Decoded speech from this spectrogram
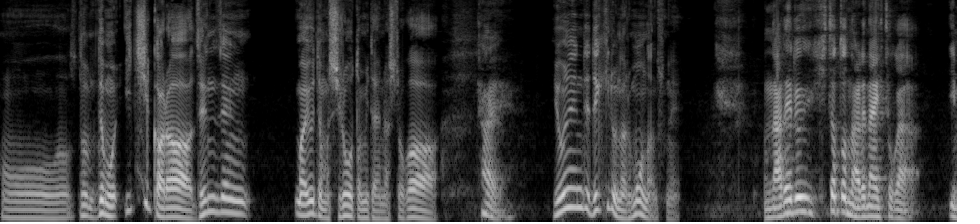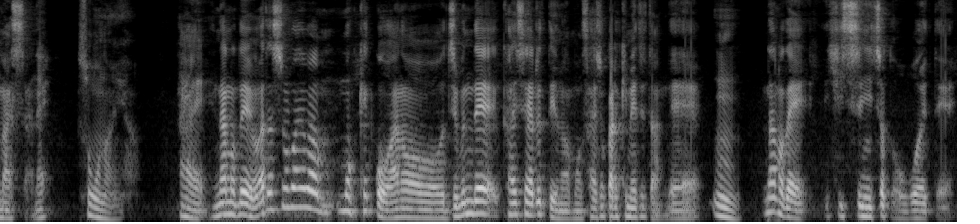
おーでも1から全然まあ言うても素人みたいな人がはい。4年でできるようになるもんなんですね慣れる人と慣れない人がいましたね。そうなんやはい。なので、私の場合はもう結構、あの、自分で会社やるっていうのはもう最初から決めてたんで、うんなので、必死にちょっと覚えて、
